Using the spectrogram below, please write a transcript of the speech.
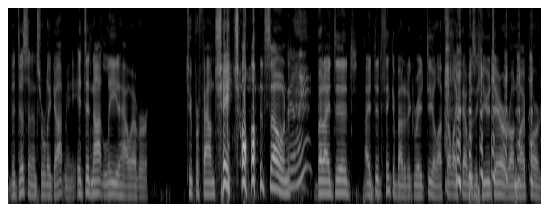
the dissonance really got me. It did not lead, however, to profound change all on its own. Really? But I did. I did think about it a great deal. I felt like that was a huge error on my part.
